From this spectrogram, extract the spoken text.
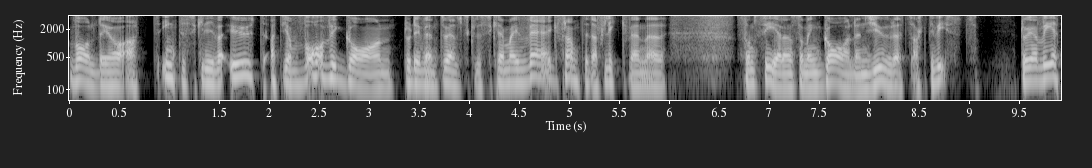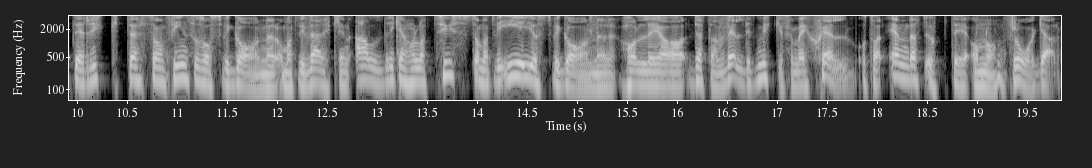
valde jag att inte skriva ut att jag var vegan då det eventuellt skulle skrämma iväg framtida flickvänner som ser en som en galen djurrättsaktivist. Då jag vet det rykte som finns hos oss veganer om att vi verkligen aldrig kan hålla tyst om att vi är just veganer håller jag detta väldigt mycket för mig själv och tar endast upp det om någon frågar.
